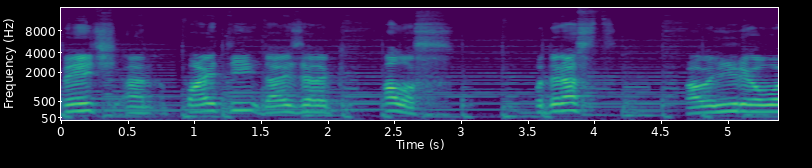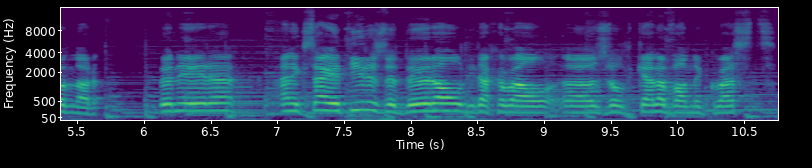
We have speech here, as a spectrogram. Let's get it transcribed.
Mage en Piety. Dat is eigenlijk alles. Voor de rest gaan we hier gewoon naar beneden. En ik zeg het, hier is de deur al, die dat je wel uh, zult kennen van de quest.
